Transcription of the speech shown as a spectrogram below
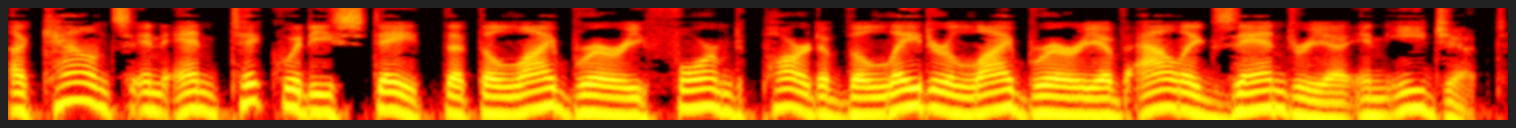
Accounts in antiquity state that the library formed part of the later Library of Alexandria in Egypt.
